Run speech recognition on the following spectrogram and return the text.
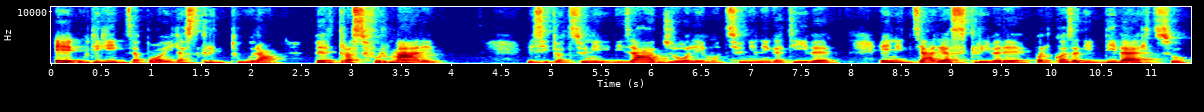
e utilizza poi la scrittura per trasformare le situazioni di disagio, le emozioni negative e iniziare a scrivere qualcosa di diverso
